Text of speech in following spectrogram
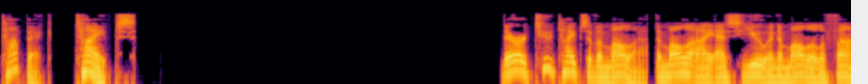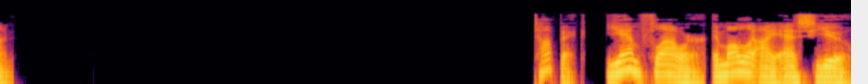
Types There are two types of amala, amala isu and amala lafun. Yam flour amala isu.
